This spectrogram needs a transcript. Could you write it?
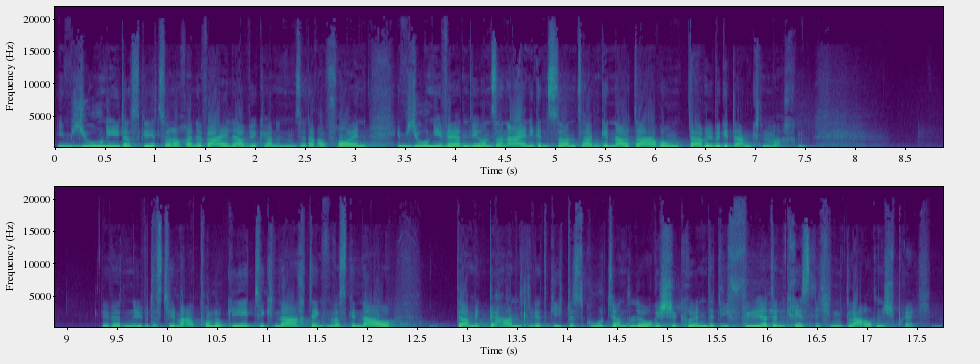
im Juni. Das geht zwar noch eine Weile, aber wir können uns ja darauf freuen. Im Juni werden wir uns an einigen Sonntagen genau darum, darüber Gedanken machen. Wir werden über das Thema Apologetik nachdenken, was genau damit behandelt wird. Gibt es gute und logische Gründe, die für den christlichen Glauben sprechen?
